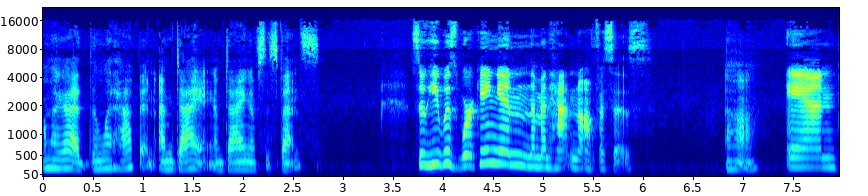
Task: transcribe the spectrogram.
Oh my god, then what happened? I'm dying. I'm dying of suspense. So he was working in the Manhattan offices. Uh-huh. and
